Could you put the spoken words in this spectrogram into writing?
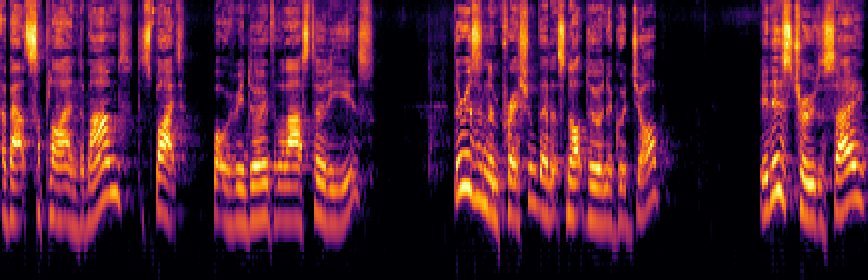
about supply and demand, despite what we've been doing for the last 30 years. There is an impression that it's not doing a good job. It is true to say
